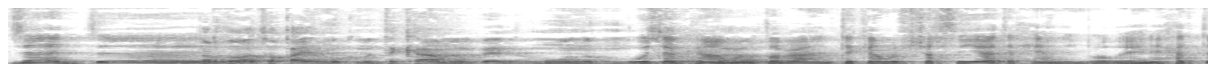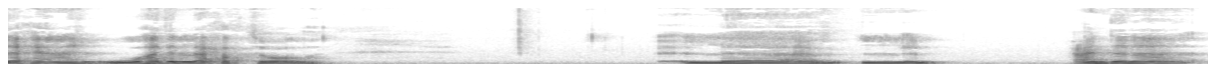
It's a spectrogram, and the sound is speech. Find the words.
زائد آه، برضه أتوقع يهمكم التكامل بينهم مو إنهم وتكامل طبعا. تكامل في الشخصيات أحيانا برضه يعني حتى أحيانا وهذا اللي لاحظته والله. ال ال عندنا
